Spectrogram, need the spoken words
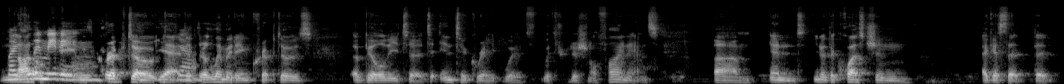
Like not limiting- crypto yeah, Yeah. that they're limiting crypto's ability to to integrate with with traditional finance um and you know the question i guess that that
